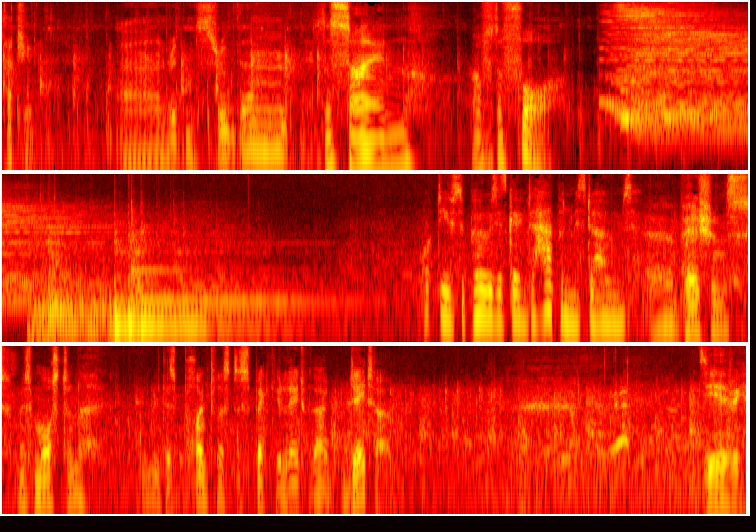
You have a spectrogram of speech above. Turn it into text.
touching. And written through them. The sign of the four. What do you suppose is going to happen, Mr. Holmes? Uh, patience, Miss Morstan. It is pointless to speculate without data. It's eerie,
